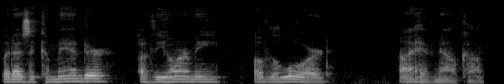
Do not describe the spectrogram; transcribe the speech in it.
But as a commander of the army of the Lord, I have now come.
